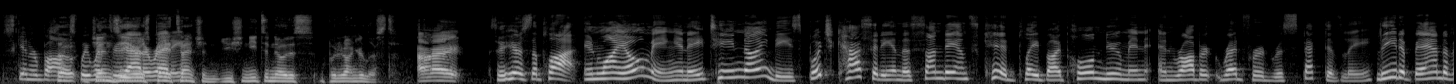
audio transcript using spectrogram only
Skinner box. so, we Gen went through that Zers, already. pay attention. You should need to notice. Put it on your list. All right. So here's the plot. In Wyoming in 1890s, Butch Cassidy and the Sundance Kid, played by Paul Newman and Robert Redford respectively, lead a band of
